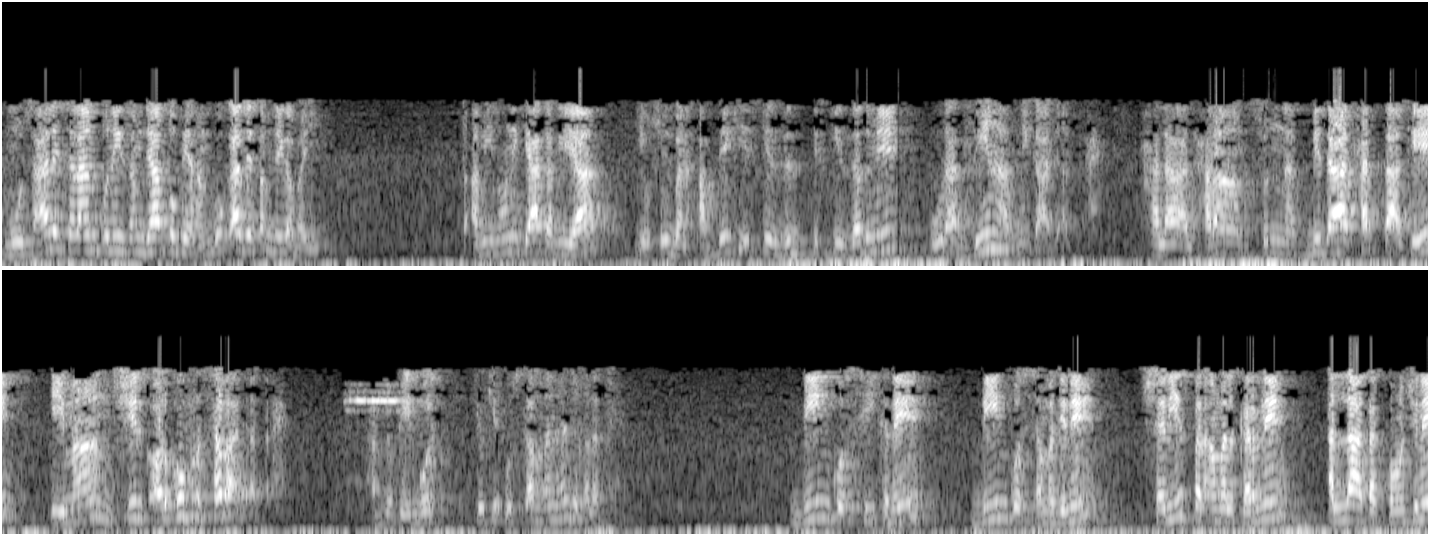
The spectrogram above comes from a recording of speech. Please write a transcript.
موسا علیہ السلام کو نہیں سمجھا، تو پھر ہم کو کیسے سمجھے گا بھائی؟ تو اب انہوں نے کیا کر لیا؟ یہ اصول بنا۔ اب دیکھیے، اس اس کی زد میں پورا دین آدمی کا آ جاتا ہے۔ حلال، حرام، سنت، بدعت، حتیٰ کہ ایمان، شرک اور کفر سب آ جاتا ہے۔ اب جو پیر بولے، کیونکہ اس کا منہج غلط ہے۔ دین کو سیکھنے، دین کو سمجھنے، شریعت پر عمل کرنے، اللہ تک پہنچنے،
